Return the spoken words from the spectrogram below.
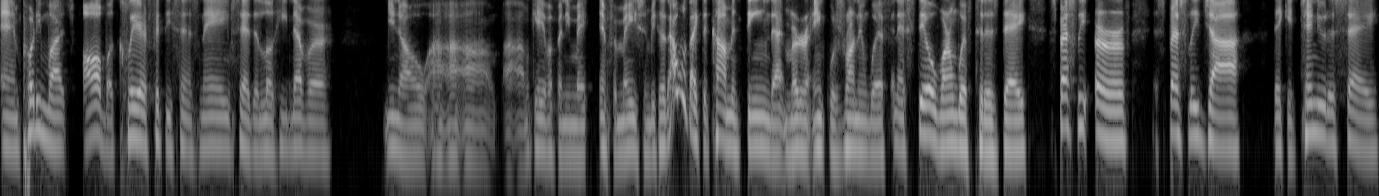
and pretty much all but cleared 50 Cent's name, said that look, he never, you know, uh, uh, um, gave up any ma- information because that was like the common theme that Murder Inc. was running with, and it's still run with to this day, especially Irv, especially Ja. They continue to say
